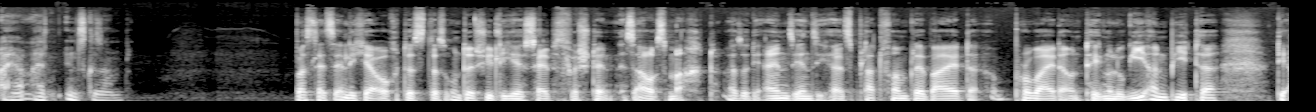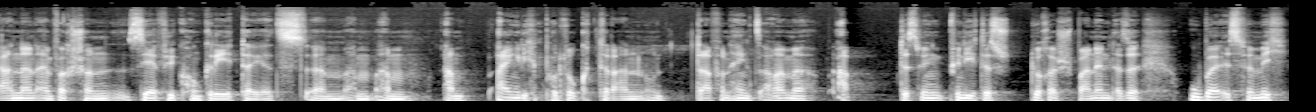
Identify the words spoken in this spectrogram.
äh, insgesamt was letztendlich ja auch das, das unterschiedliche Selbstverständnis ausmacht. Also die einen sehen sich als Plattformprovider Provider und Technologieanbieter, die anderen einfach schon sehr viel konkreter jetzt ähm, am, am, am eigentlichen Produkt dran. Und davon hängt es auch immer ab. Deswegen finde ich das durchaus spannend. Also Uber ist für mich,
